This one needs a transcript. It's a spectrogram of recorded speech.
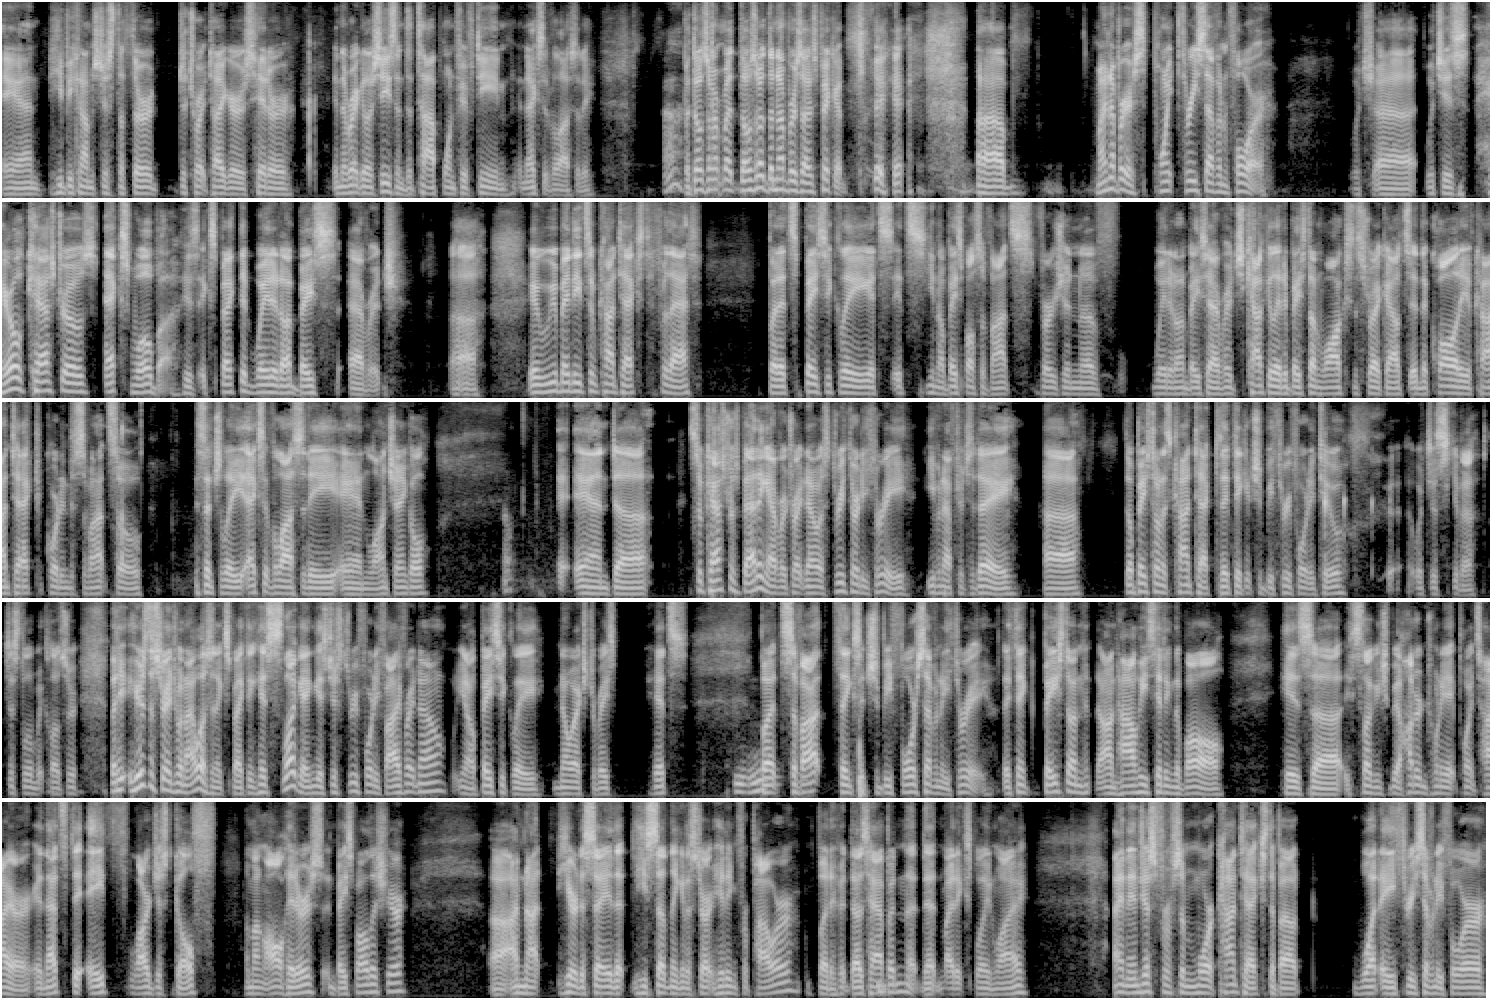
And he becomes just the third Detroit Tigers hitter in the regular season to top 115 in exit velocity. Ah. But those aren't my, those aren't the numbers I was picking. um, my number is 0.374, which uh, which is Harold Castro's ex WOBA, his expected weighted on base average. Uh, we may need some context for that, but it's basically it's it's you know baseball savants version of weighted on base average, calculated based on walks and strikeouts and the quality of contact according to savant. So essentially exit velocity and launch angle. And uh, so Castro's batting average right now is 333, even after today. Uh, though based on his contact, they think it should be 342, which is you know just a little bit closer. But here's the strange one I wasn't expecting. His slugging is just 345 right now. You know, basically no extra base hits. But Savant thinks it should be 473. They think based on on how he's hitting the ball, his uh his slugging should be 128 points higher, and that's the eighth largest gulf among all hitters in baseball this year. Uh, I'm not here to say that he's suddenly going to start hitting for power, but if it does happen, that that might explain why. And then just for some more context about what a 374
